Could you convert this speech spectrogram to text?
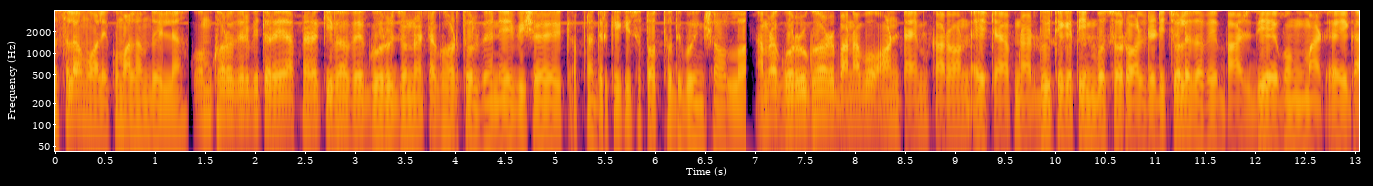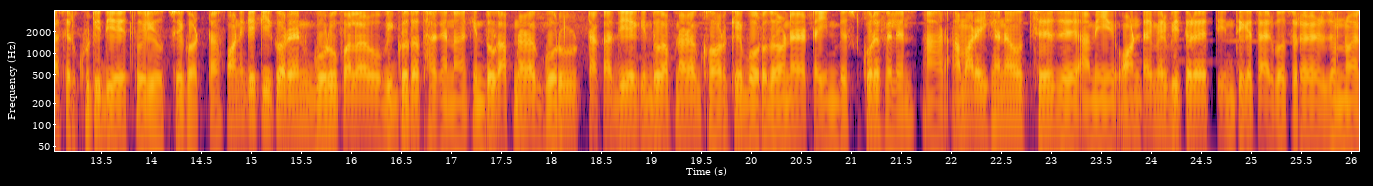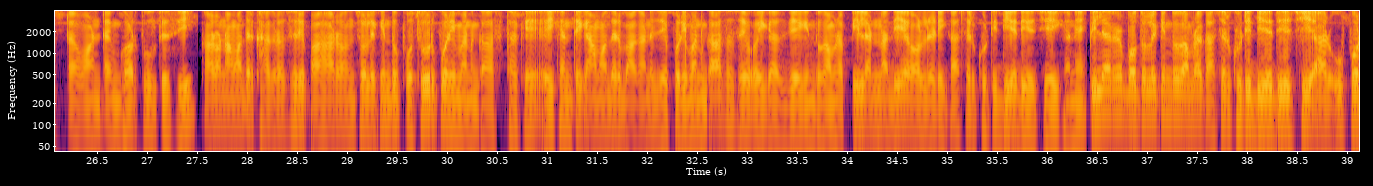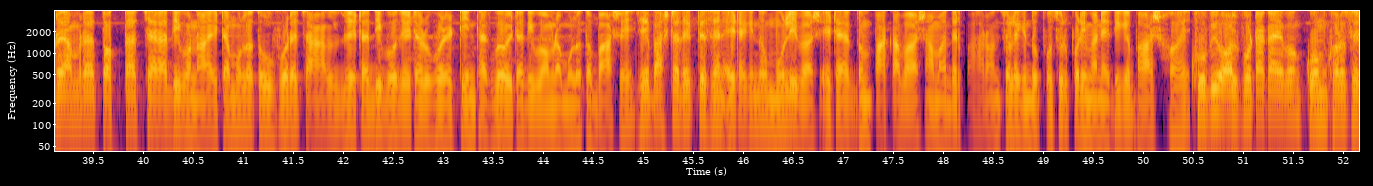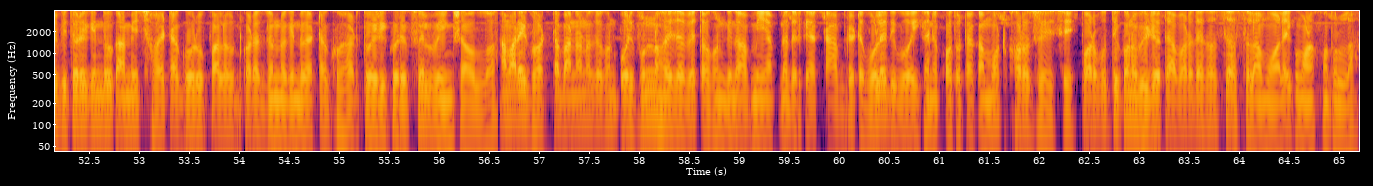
আসসালামু আলাইকুম, আলহামদুলিল্লাহ। কম খরচের ভিতরে আপনারা কীভাবে গরুর জন্য একটা ঘর তুলবেন, এই বিষয়ে আপনাদেরকে কিছু তথ্য দিব ইনশাআল্লাহ। আমরা গরুর ঘর বানাবো অন টাইম কারণ এটা আপনার দুই থেকে তিন বছর অলরেডি চলে যাবে, বাঁশ দিয়ে এবং এই গাছের খুঁটি দিয়ে তৈরি হচ্ছে ঘরটা। অনেকে কি করেন, গরু পালার অভিজ্ঞতা থাকে না, কিন্তু আপনারা গরুর টাকা দিয়ে কিন্তু আপনারা ঘরকে বড় ধরনের একটা ইনভেস্ট করে ফেলেন। আর আমার এইখানে হচ্ছে যে, আমি ওয়ান টাইমের ভিতরে তিন থেকে চার বছরের জন্য একটা ওয়ান টাইম ঘর তুলতেছি, কারণ আমাদের খাগড়াছড়ি পাহাড় অঞ্চলে কিন্তু প্রচুর পরিমাণ গাছ থাকে। এইখান থেকে আমাদের বাগানে যে পরিমাণ গাছ আছে, ওই গাছ দিয়ে কিন্তু আমরা পিলার না দিয়ে অলরেডি গাছের খুঁটি দিয়ে দিয়েছি এইখানে। পিলারের বদলে কিন্তু আমরা গাছের খুঁটি দিয়ে দিয়েছি আর উপরে আমরা তক্তার চারা দিব না, এটা মূলত উপরে চাল যেটা দিব, যেটার উপরে টিন থাকবে, ওইটা দিব আমরা মূলত বাঁশে। যে বাঁশটা দেখতেছেন, এটা কিন্তু মুলি বাঁশ, এটা একদম পাকা বাঁশ। আমাদের পাহাড় অঞ্চলে কিন্তু প্রচুর পরিমাণে এদিকে বাঁশ হয়। খুবই অল্প টাকা এবং কম খরচের ভিতরে কিন্তু আমি ছয়টা গরু পালন করার জন্য কিন্তু একটা ঘর তৈরি করে ফেলব ইনশাআল্লাহ। আমার এই ঘরটা বানানো যখন পরিপূর্ণ হয়ে যাবে, তখন কিন্তু আমি আপনাদেরকে একটা আপডেটে বলে দিব, এখানে কত টাকা মোট খরচ হয়েছে। পরবর্তী কোনো ভিডিওতে আবারও দেখা হচ্ছে। আসসালামু আলাইকুম রহমতুল্লাহ।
